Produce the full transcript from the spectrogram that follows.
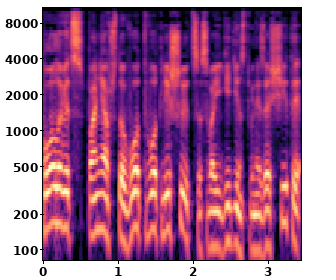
Половец, поняв, что вот-вот лишится своей единственной защиты,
